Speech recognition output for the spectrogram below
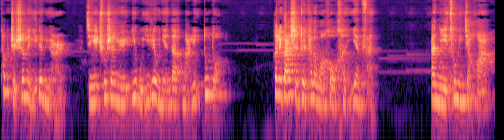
他们只生了一个女儿，即出生于一五一六年的玛丽·都铎。亨利八世对他的王后很厌烦。安妮聪明狡猾。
